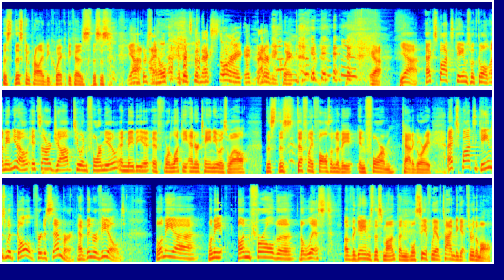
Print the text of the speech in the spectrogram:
This this can probably be quick because this is Yeah, There's I hope if it's the next story, it better be quick. yeah. Yeah, Xbox games with gold. I mean, you know, it's our job to inform you and maybe if we're lucky entertain you as well. This this definitely falls under the inform category. Xbox games with gold for December have been revealed. Let me uh let me unfurl the the list of the games this month and we'll see if we have time to get through them all.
